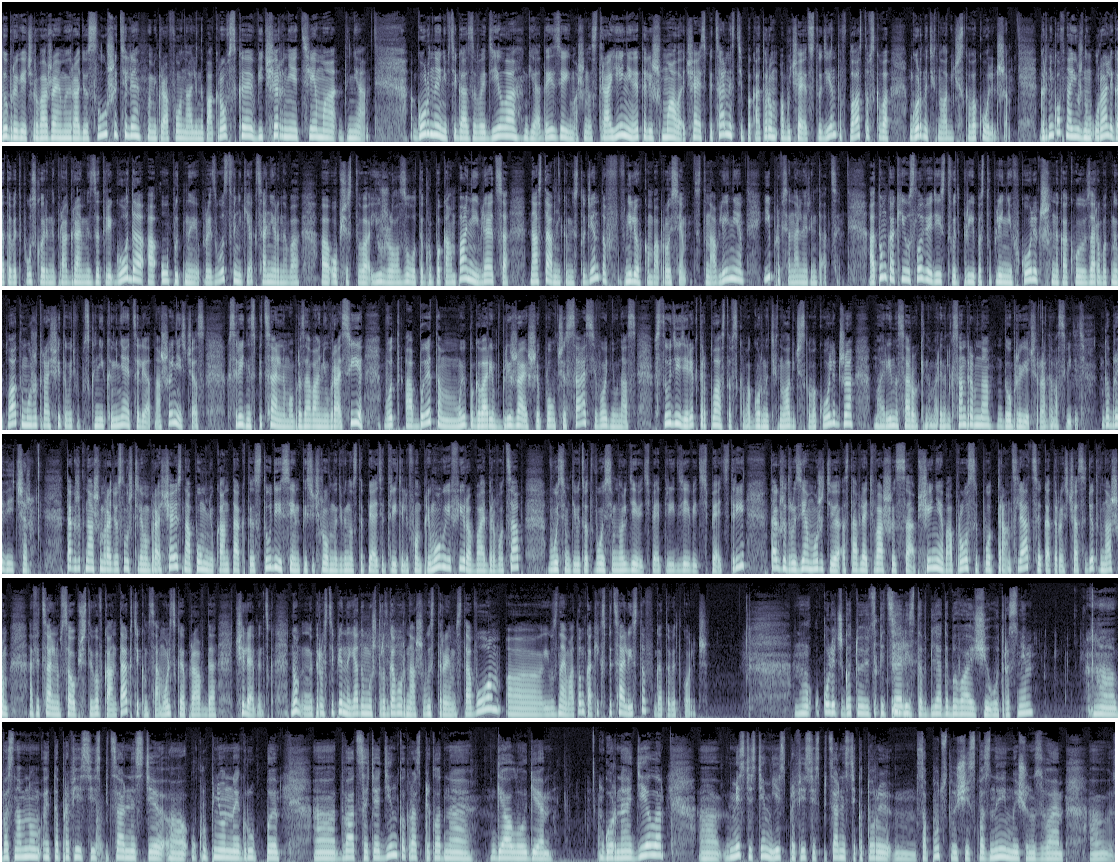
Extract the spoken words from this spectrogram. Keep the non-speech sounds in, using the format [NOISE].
Добрый вечер, уважаемые радиослушатели. У микрофона Алина Покровская. Вечерняя тема дня. Горное нефтегазовое дело, геодезия и машиностроение – это лишь малая часть специальностей, по которым обучают студентов Пластовского горно-технологического колледжа. Горняков на Южном Урале готовят по ускоренной программе за три года, а опытные производственники акционерного а, общества Южного золота группа компаний являются наставниками студентов в нелегком вопросе становления и профессиональной ориентации. О том, какие условия действуют при поступлении в колледж, на какую заработную плату может рассчитывать выпускник, и меняется ли отношение сейчас к среднеспециальному образованию в России, вот об этом мы поговорим в ближайшие полчаса. Сегодня у нас в студии директор Пластовского горно-технологического колледжа Марина Сорокина. Марина Александровна, добрый вечер, рада вас видеть. Добрый вечер. Также к нашим радиослушателям обращаюсь. Напомню, контакты студии 7000 ровно 95 и 3 телефон прямого эфира, Вайбер, WhatsApp 8 908 09 953 Также, друзья, можете оставлять ваши сообщения, вопросы под трансляцией, которая сейчас идет в нашем официальном сообществе во ВКонтакте «Комсомольская правда Челябинск». Но первостепенно, я думаю, что разговор наш выстроим с того э, и узнаем о том, каких специалистов готовит колледж. Ну, колледж готовит специалистов для добывающей отрасли. А, в основном это профессии специальности а, укрупненной группы 21, а, как раз прикладная геология, горное дело. Вместе с тем есть профессии специальности, которые сопутствующие, сквозные, мы еще называем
